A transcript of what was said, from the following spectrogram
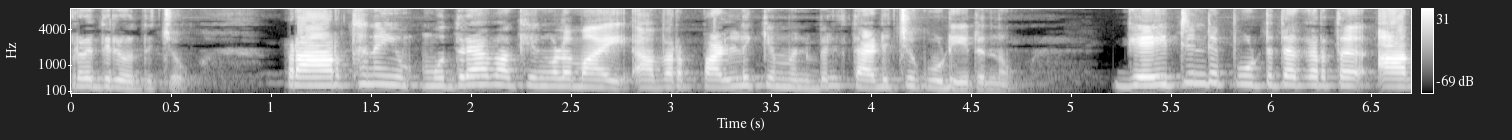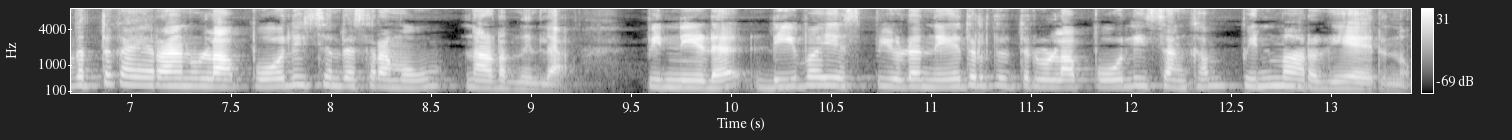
പ്രതിരോധിച്ചു. പ്രാർത്ഥനയും മുദ്രാവാക്യങ്ങളുമായി അവർ പള്ളിക്ക് മുൻപിൽ തടിച്ചുകൂടിയിരുന്നു. ഗേറ്റിന്റെ പൂട്ട് തകർത്ത് അകത്ത് കയറാനുള്ള പോലീസിന്റെ ശ്രമവും നടന്നില്ല. പിന്നീട് ഡിവൈഎസ്പിയുടെ നേതൃത്വത്തിലുള്ള പോലീസ് സംഘം പിന്മാറുകയായിരുന്നു.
